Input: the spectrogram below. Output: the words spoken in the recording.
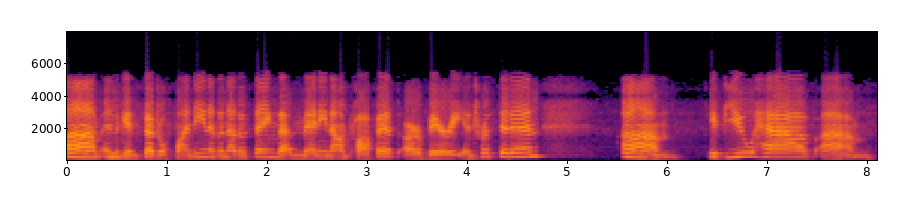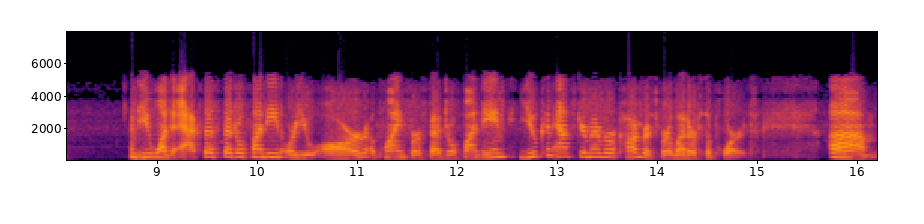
Um, and again, federal funding is another thing that many nonprofits are very interested in. Um, if you have um, if you want to access federal funding or you are applying for federal funding, you can ask your member of Congress for a letter of support. Um,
